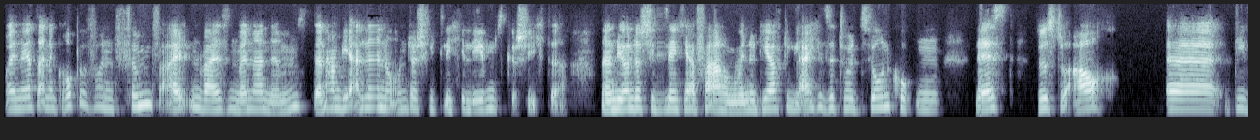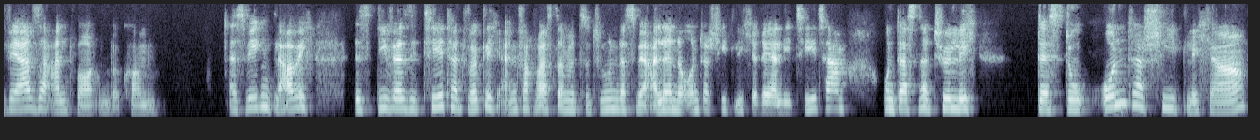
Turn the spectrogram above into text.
Wenn du jetzt eine Gruppe von fünf alten weißen Männern nimmst, dann haben die alle eine unterschiedliche Lebensgeschichte. Dann haben die unterschiedliche Erfahrungen. Wenn du die auf die gleiche Situation gucken lässt, wirst du auch äh, diverse Antworten bekommen. Deswegen glaube ich, ist Diversität hat wirklich einfach was damit zu tun, dass wir alle eine unterschiedliche Realität haben und dass natürlich desto unterschiedlicher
